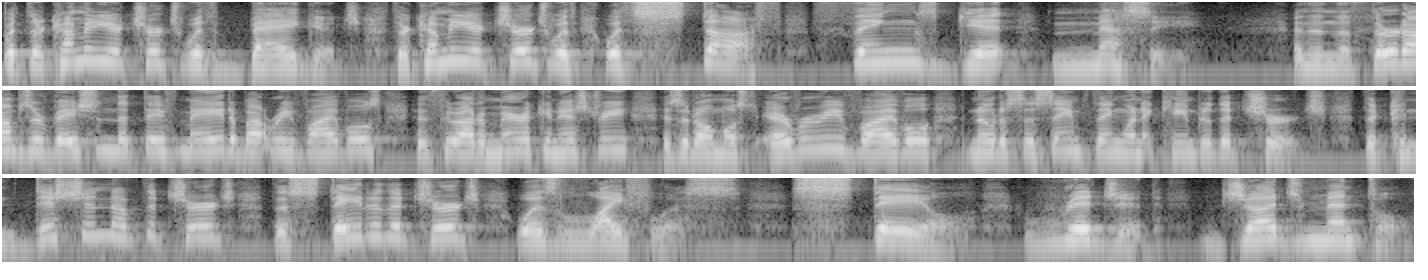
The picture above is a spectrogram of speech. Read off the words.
But they're coming to your church with baggage. They're coming to your church with, with stuff. Things get messy. And then the third observation that they've made about revivals throughout American history is that almost every revival noticed the same thing when it came to the church. The condition of the church, the state of the church was lifeless, stale, rigid, judgmental,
